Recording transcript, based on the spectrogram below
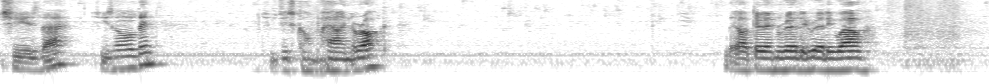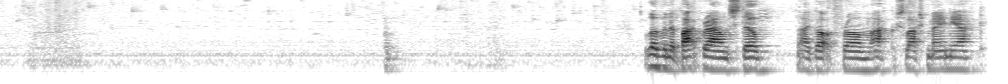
she is there, she's holding. She's just gone behind the rock. They are doing really, really well. Loving the background still I got from Aqua Slash Maniac.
